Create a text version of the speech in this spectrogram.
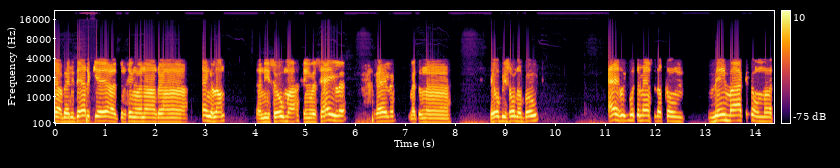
Ja, bij de derde keer, ja, toen gingen we naar eh, Engeland. En niet zomaar, gingen we zeilen. Zeilen met een eh, heel bijzonder boot. Eigenlijk moeten mensen dat gewoon meemaken om het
